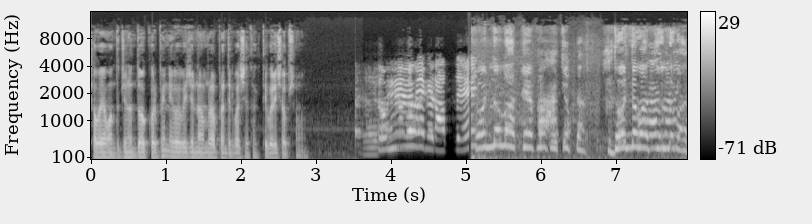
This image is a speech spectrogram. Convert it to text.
সবাই আমাদের জন্য দোয়া করবেন, এভাবে যেন আমরা আপনাদের পাশে থাকতে পারি সবসময়। ধন্যবাদ আপনাকে ক্যাপ্টেন ধন্যবাদ ধন্যবাদ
